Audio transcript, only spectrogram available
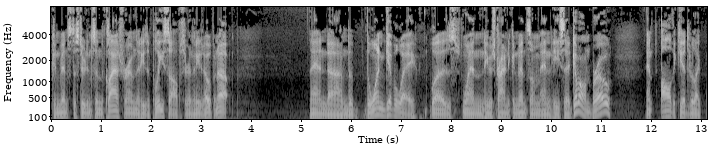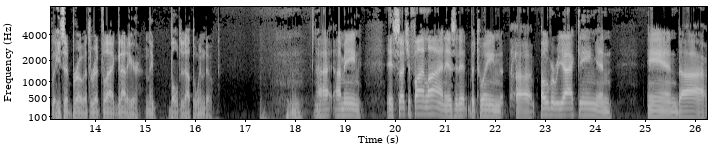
convince the students in the classroom that he's a police officer and they need to open up. And uh, the the one giveaway was when he was trying to convince them, and he said, "Come on, bro," and all the kids were like, "He said, bro, that's a red flag. Get out of here!" And they bolted out the window. Hmm. I, I mean, it's such a fine line, isn't it, between uh, overreacting and and uh,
